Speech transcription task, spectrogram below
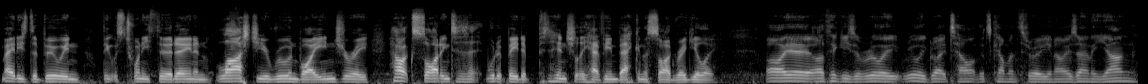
made his debut in I think it was 2013 and last year ruined by injury. How exciting to, would it be to potentially have him back in the side regularly? Oh yeah, I think he's a really, really great talent that's coming through. You know, he's only young, and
